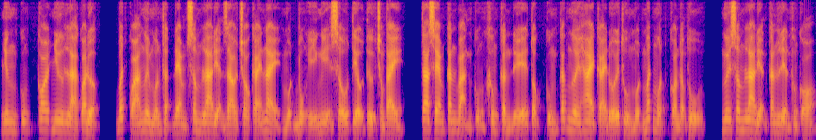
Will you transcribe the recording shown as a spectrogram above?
nhưng cũng coi như là qua được, bất quá ngươi muốn thật đem xâm la điện giao cho cái này một bụng ý nghĩ xấu tiểu tử trong tay, ta xem căn bản cũng không cần đế tộc cùng các ngươi hai cái đối thủ một mất một còn động thủ, ngươi xâm la điện căn liền không có.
